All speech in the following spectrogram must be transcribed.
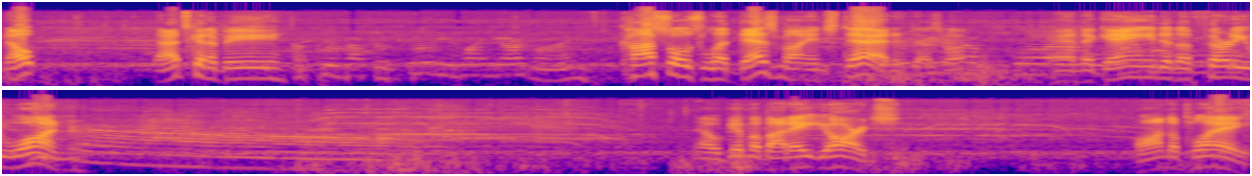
Nope. That's going to be Casos Ledesma instead. Desma. And the gain to the 31. That'll give him about eight yards on the play.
